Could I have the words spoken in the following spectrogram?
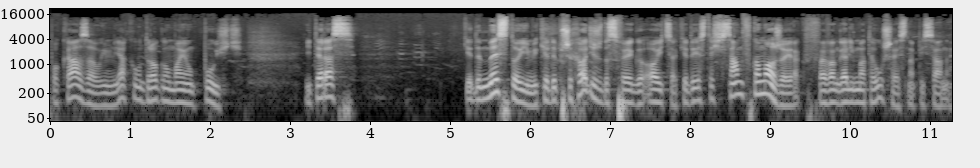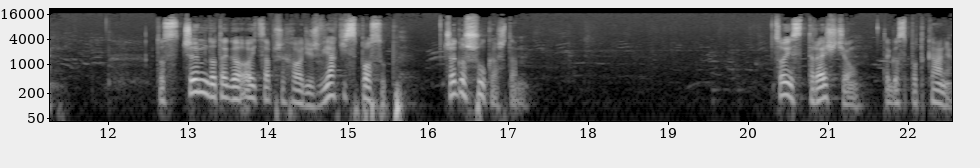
pokazał im, jaką drogą mają pójść. I teraz kiedy my stoimy, kiedy przychodzisz do swojego Ojca, kiedy jesteś sam w komorze, jak w Ewangelii Mateusza jest napisane, to z czym do tego Ojca przychodzisz? W jaki sposób? Czego szukasz tam? Co jest treścią tego spotkania?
